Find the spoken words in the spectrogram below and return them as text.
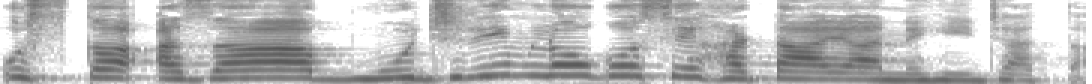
اس کا عذاب مجرم لوگوں سے ہٹایا نہیں جاتا۔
